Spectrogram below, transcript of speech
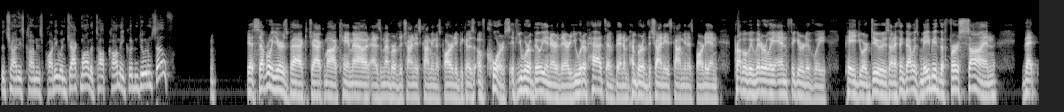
the Chinese Communist Party when Jack Ma, the top commie, couldn't do it himself. Yeah, several years back, Jack Ma came out as a member of the Chinese Communist Party because, of course, if you were a billionaire there, you would have had to have been a member of the Chinese Communist Party and probably literally and figuratively paid your dues. And I think that was maybe the first sign that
